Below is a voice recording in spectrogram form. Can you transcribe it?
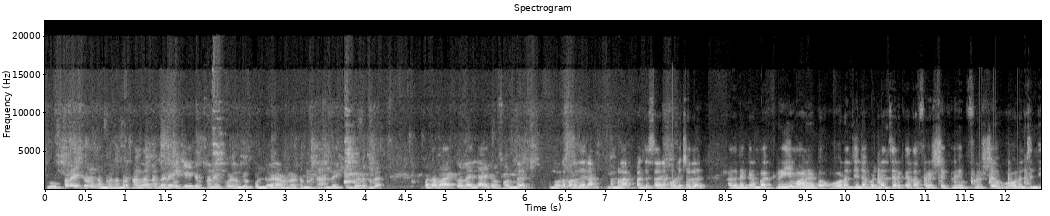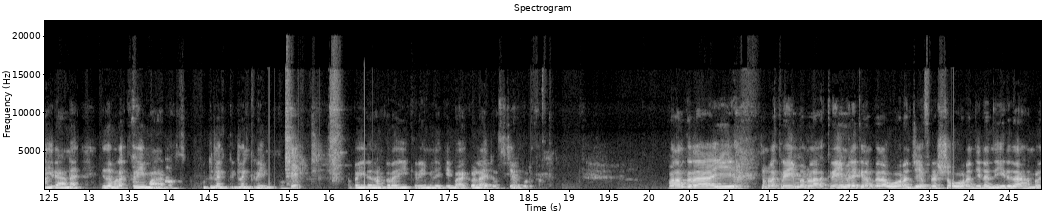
സൂപ്പർ ആയിട്ടാണ് നമ്മൾ നമ്മുടെ സാധാരണ വെറൈറ്റി ഐറ്റംസ് ആണ് ഇപ്പോഴും നമ്മൾ കൊണ്ടുവരാറുള്ളത് നമ്മുടെ ചാനലിലേക്ക് കൊണ്ടുവരുന്നത്. അത് ബാക്കിയുള്ള എല്ലാ ഐറ്റംസും ഉണ്ട്. ഒന്നുകൂടെ പറഞ്ഞുതരാം. നമ്മളെ പഞ്ചസാര പൊടിച്ചത്. അതിനൊക്കെ നമ്മളെ ക്രീമാണ് കേട്ടോ. ഓറഞ്ചിന്റെ വെള്ളം ചേർക്കാതെ ഫ്രഷ് ക്രീം ഫ്രഷ് ഓറഞ്ച് നീരാണ്. ഇത് നമ്മളെ ക്രീമാണ് കേട്ടോ. കുട്ടിലും കിട്ടിലും ക്രീം ഓക്കെ അപ്പൊ ഇത് നമുക്ക് ഈ ക്രീമിലേക്ക് ബാക്കിയുള്ള ഐറ്റംസ് ചെയ്യാൻ കൊടുക്കാം. അപ്പൊ നമുക്കത് ഈ നമ്മളെ ക്രീം നമ്മളെ ക്രീമിലേക്ക് നമുക്ക് ഓറഞ്ച് ഫ്രഷ് ഓറഞ്ചിന്റെ നീര് ഇതാ നമ്മൾ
